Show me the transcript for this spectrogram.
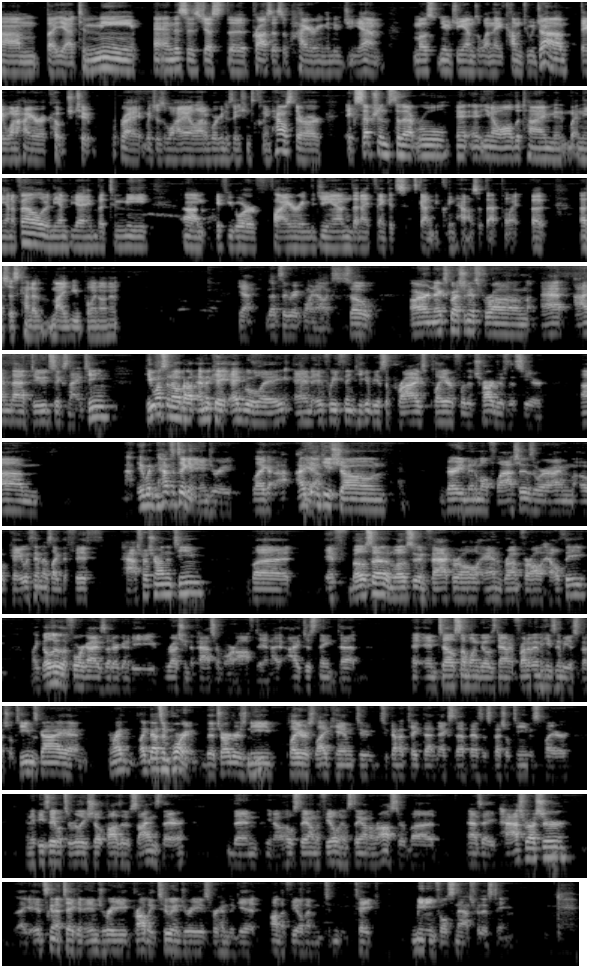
Um, but yeah, to me, and this is just the process of hiring a new GM. Most new GMs, when they come to a job, they want to hire a coach too, right? Which is why a lot of organizations clean house. There are exceptions to that rule, eh, eh, you know, all the time in, the NFL or the NBA. But to me, um, if you're firing the GM, then I think it's it's got to be clean house at that point. But that's just kind of my viewpoint on it. Yeah, that's a great point, Alex. So our next question is from at I'm that dude 619. He wants to know about Emeka Egbule and if we think he can be a surprise player for the Chargers this year. Um, it would have to take an injury. Like I, I yeah. think he's shown very minimal flashes where I'm okay with him as like the fifth pass rusher on the team. But if Bosa and Nwosu and Fackrell and Rumph are all healthy, like those are the four guys that are going to be rushing the passer more often. I, I just think that until someone goes down in front of him, he's going to be a special teams guy, and right, like that's important. The Chargers mm-hmm. need players like him to to kind of take that next step as a special teams player. And if he's able to really show positive signs there, then you know he'll stay on the field, he'll stay on the roster. But as a pass rusher, like it's going to take an injury, probably two injuries, for him to get on the field and to take meaningful snaps for this team.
